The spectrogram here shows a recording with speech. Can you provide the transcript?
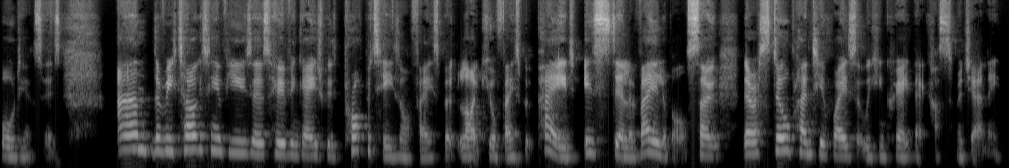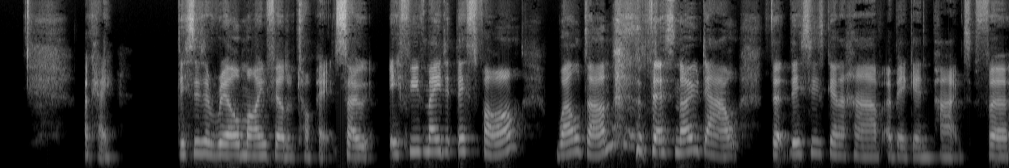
audiences. And the retargeting of users who've engaged with properties on Facebook, like your Facebook page, is still available. So there are still plenty of ways that we can create that customer journey. Okay, this is a real minefield of topics. So if you've made it this far, well done. There's no doubt that this is going to have a big impact for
